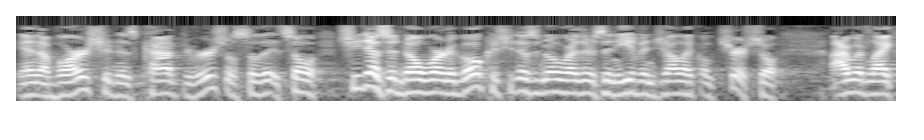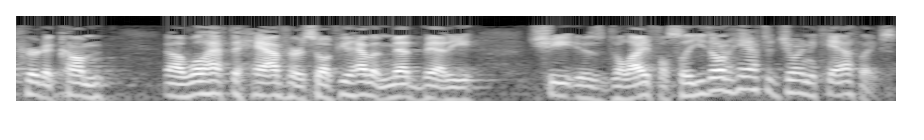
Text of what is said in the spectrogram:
and abortion is controversial. So, that, so she doesn't know where to go because she doesn't know where there's an evangelical church. So I would like her to come. Uh, we'll have to have her. So if you haven't met Betty, she is delightful. So you don't have to join the Catholics.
